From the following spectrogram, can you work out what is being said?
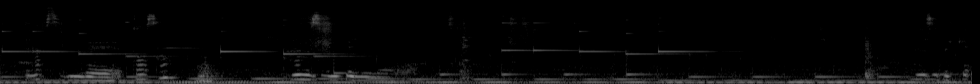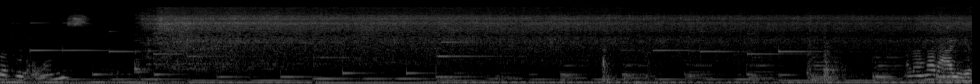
في نفس الطاسة. هنزل بال هنزل بالكبد والقوانص. عالية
